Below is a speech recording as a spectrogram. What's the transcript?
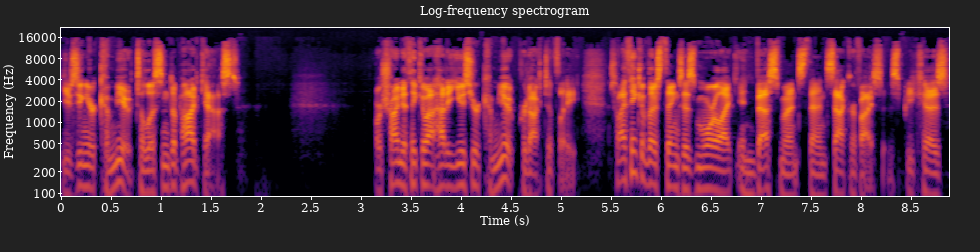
using your commute to listen to podcasts, or trying to think about how to use your commute productively. So I think of those things as more like investments than sacrifices because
